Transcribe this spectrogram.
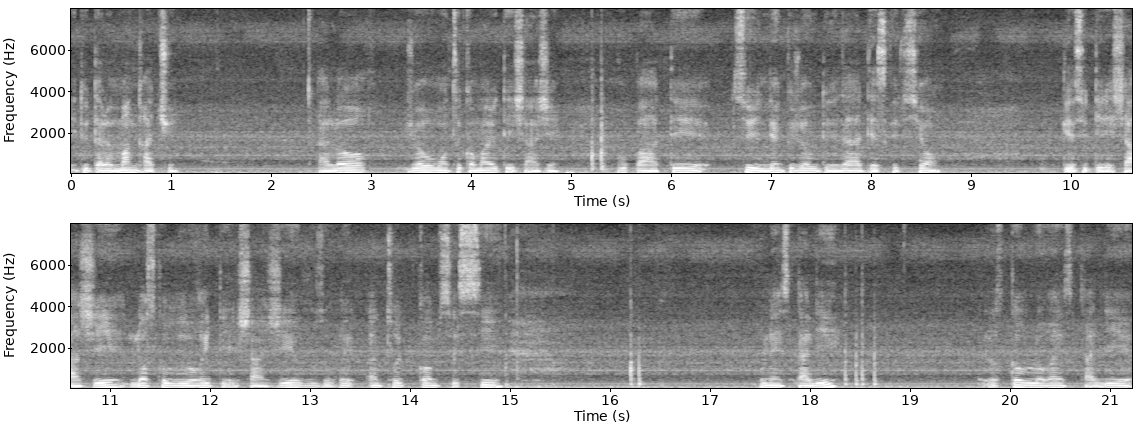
et totalement gratuit. Alors, je vais vous montrer comment le télécharger vous partez sur le lien que je vais vous donner dans la description. Que sur télécharger lorsque vous aurez téléchargé vous aurez un truc comme ceci. Vous l'installez. Lorsque vous l'aurez installé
